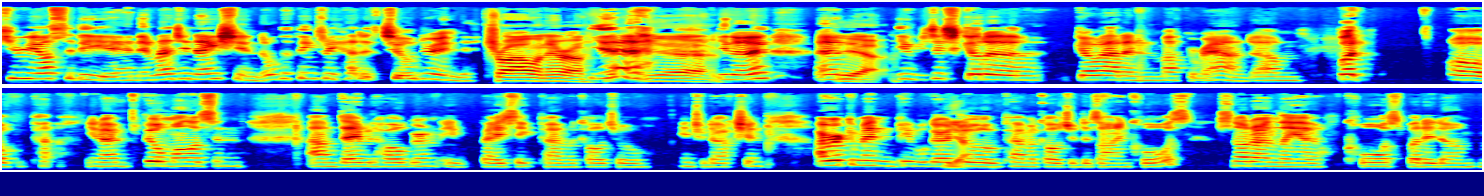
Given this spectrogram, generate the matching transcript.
curiosity and imagination all the things we had as children Trial and error. yeah, Yeah. you know and Yeah. you've just got to go out and muck around. Um, but oh, you know, Bill Mollison, um, David Holmgren, in basic permacultural introduction. I recommend people go Yeah. do a permaculture design course. It's not only a course, but it um,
